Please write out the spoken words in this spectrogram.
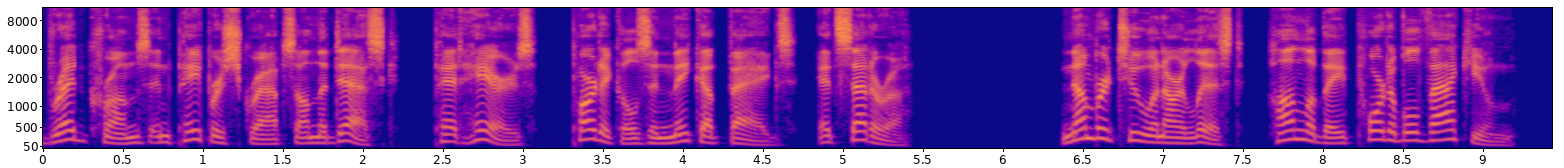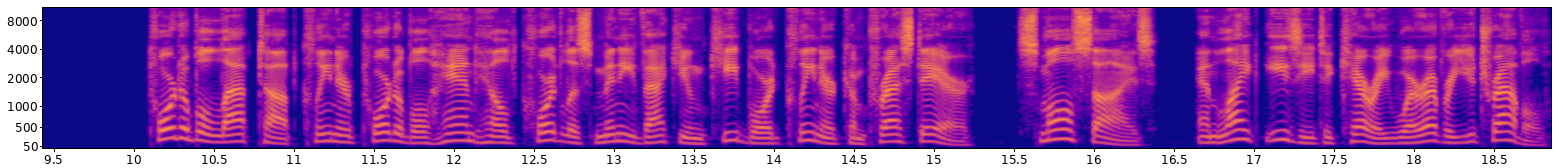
breadcrumbs and paper scraps on the desk, pet hairs, particles in makeup bags, etc. Number 2 in our list Honlibey Portable Vacuum. Portable Laptop Cleaner Portable Handheld Cordless Mini Vacuum Keyboard Cleaner Compressed Air, small size, and light easy to carry wherever you travel.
